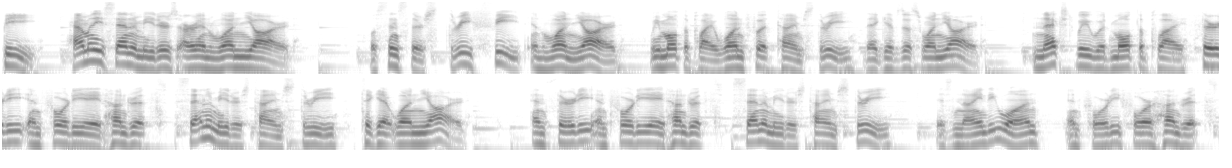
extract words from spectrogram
B. How many centimeters are in one yard? Well, since there's three feet in one yard, we multiply one foot times three, that gives us one yard. Next, we would multiply 30 and 48 hundredths centimeters times 3 to get 1 yard. And 30 and 48 hundredths centimeters times 3 is 91 and 44 hundredths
